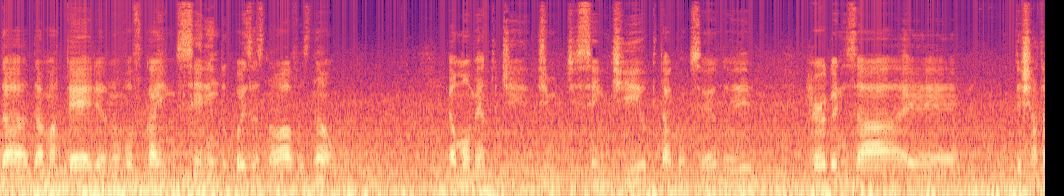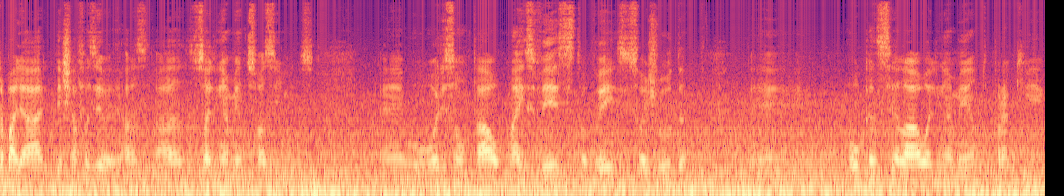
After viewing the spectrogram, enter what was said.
da, da, matéria, não vou ficar inserindo coisas novas, não. É o momento de, de, de sentir o que está acontecendo e reorganizar, é, deixar trabalhar, deixar fazer as, as, os alinhamentos sozinhos. É, o horizontal, mais vezes talvez, isso ajuda é, ou cancelar o alinhamento para que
